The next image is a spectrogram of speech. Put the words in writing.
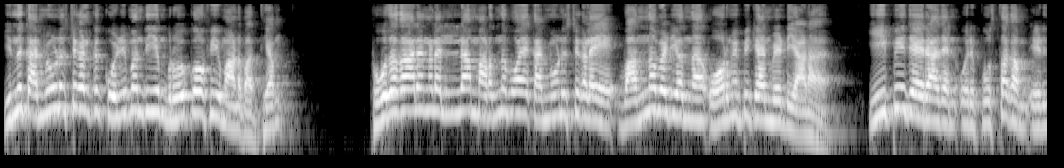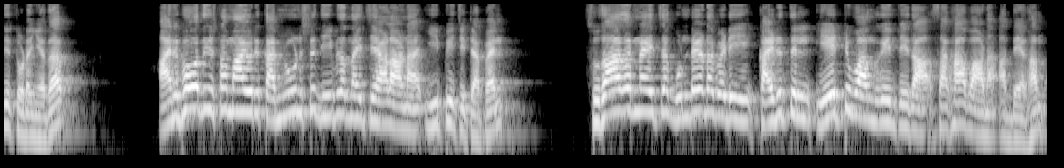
ഇന്ന് കമ്മ്യൂണിസ്റ്റുകൾക്ക് കുഴിമന്തിയും ബ്രൂ കോഫിയുമാണ് പഥ്യം. ഭൂതകാലങ്ങളെല്ലാം മറന്നുപോയ കമ്മ്യൂണിസ്റ്റുകളെ വന്ന വഴിയൊന്ന് ഓർമ്മിപ്പിക്കാൻ വേണ്ടിയാണ് ഇ പി ജയരാജൻ ഒരു പുസ്തകം എഴുതി തുടങ്ങിയത്. അനുഭവതീഷ്ണമായ ഒരു കമ്മ്യൂണിസ്റ്റ് ജീവിതം നയിച്ചയാളാണ് ഇ പി ചിറ്റപ്പൻ. സുധാകരൻ നയിച്ച ഗുണ്ടയുടെ വെടി കഴുത്തിൽ ഏറ്റുവാങ്ങുകയും ചെയ്ത സഖാവാണ് അദ്ദേഹം.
